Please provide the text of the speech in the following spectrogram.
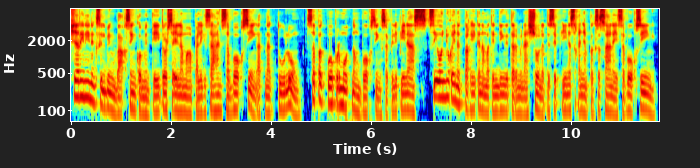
siya rin ay nagsilbing boxing commentator sa ilang mga paligsahan sa boxing at nagtulong sa pagpopromote ng boxing sa Pilipinas. Si Onyo ay nagpakita ng matinding determinasyon at disiplina sa kanyang pagsasanay sa boxing.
